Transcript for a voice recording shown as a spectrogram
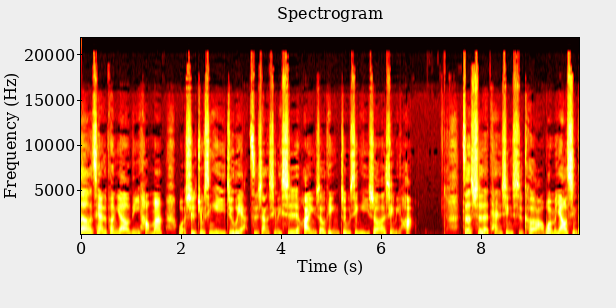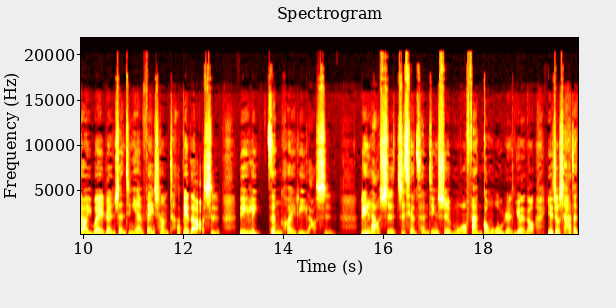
Hello，亲爱的朋友，你好吗？我是朱心怡，Julia，智商心理师，欢迎收听朱心怡说心里话。这次的谈心时刻啊，我们邀请到一位人生经验非常特别的老师，Lily 曾慧丽老师。李老师之前曾经是模范公务人员哦，也就是他的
